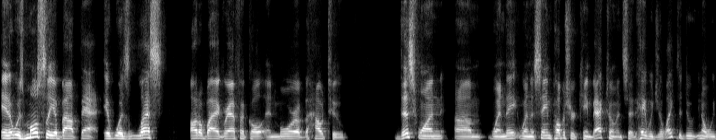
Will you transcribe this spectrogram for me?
and it was mostly about that. It was less autobiographical and more of the how to. This one, um, when they when the same publisher came back to him and said, "Hey, would you like to do? You know, we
